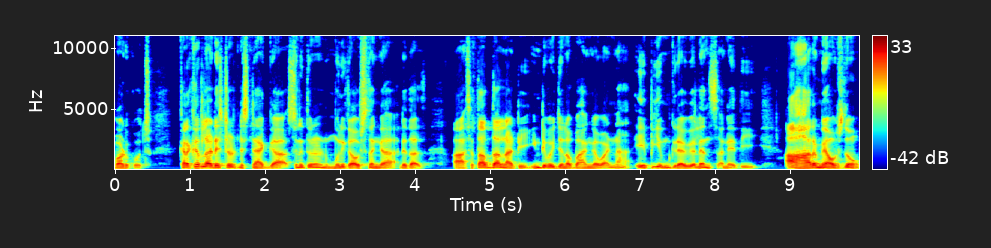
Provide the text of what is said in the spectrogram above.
వాడుకోవచ్చు. కరకరలాడేటటువంటి స్నాక్గా సున్నితమైన మూలిక ఔషధంగా లేదా ఆ శతాబ్దాల నాటి ఇంటి వైద్యంలో భాగంగా వాడిన ఏపీఎం గ్రావ్యులెన్స్ అనేది ఆహారమే ఔషధం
